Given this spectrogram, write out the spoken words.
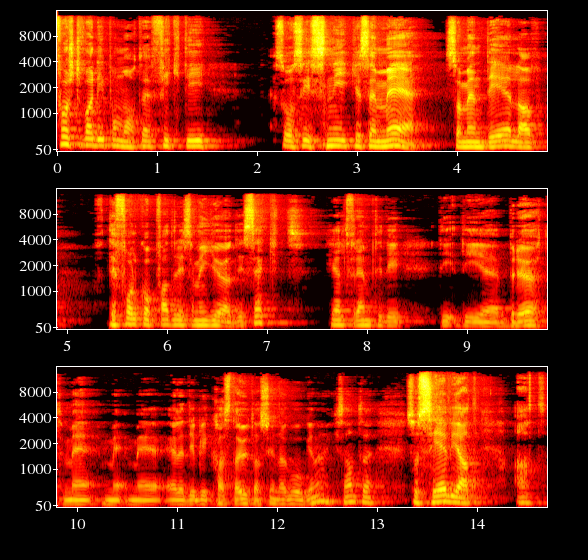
Først var de på en måte, fikk de så å si snike seg med som en del av det folk oppfatter som en jødisk sekt, helt frem til de, de, de eh, brøt med, med, med, Eller de blir kasta ut av synagogene. Så ser vi at, at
